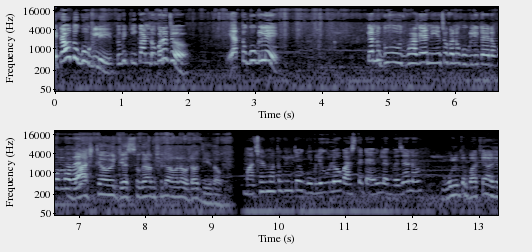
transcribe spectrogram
এটাও তো গুগলি। তুমি কি কাণ্ড করেছ? এত গুগলি? কেন দু ভাগে নিয়েছো কেন গুগলিটা এরকম ভাবে? লাস্টে ওই দেড়শো গ্রাম ছিল আমরা ওটাও দিয়ে দাও। মাছের মতো কিন্তু গুগলিগুলোও বাঁচতে টাইম লাগবে জানো? ওগুলো তো বাঁচা আছে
